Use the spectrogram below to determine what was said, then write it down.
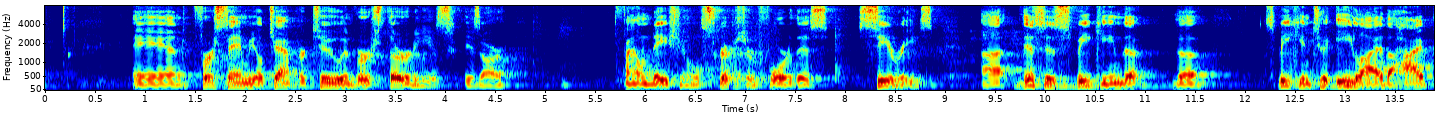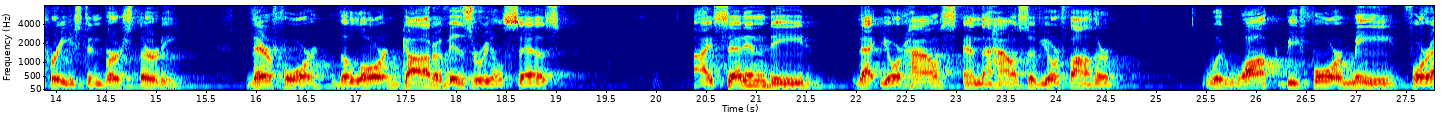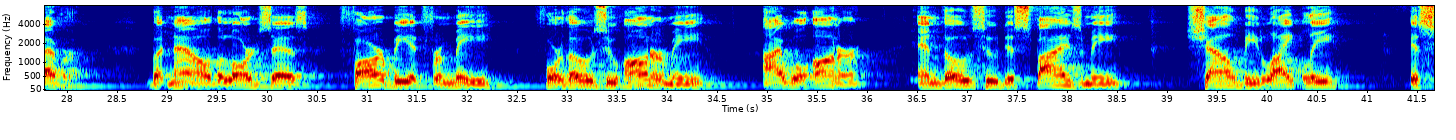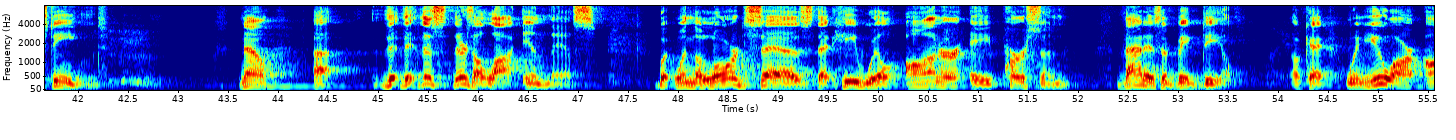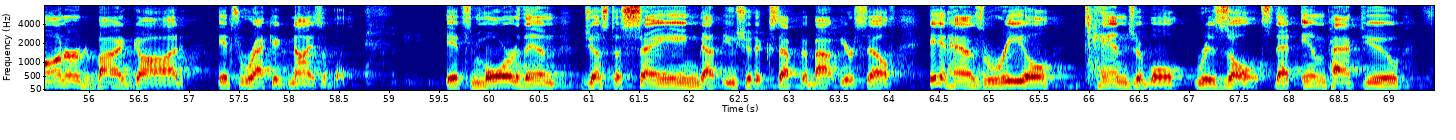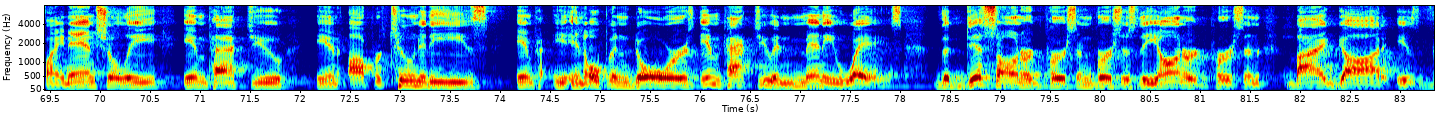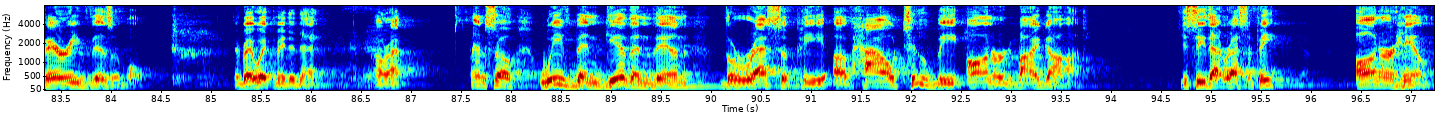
And 1 Samuel chapter 2 and verse 30 is, is our foundational scripture for this series. Uh, this is speaking the, the speaking to Eli the high priest in verse 30. Therefore, the Lord God of Israel says, I said indeed that your house and the house of your father would walk before me forever. But now the Lord says, Far be it from me, for those who honor me, I will honor, and those who despise me shall be lightly esteemed. Now, uh, th- th- this, there's a lot in this. But when the Lord says that he will honor a person, that is a big deal. Okay? When you are honored by God, it's recognizable. It's more than just a saying that you should accept about yourself. It has real, tangible results that impact you financially, impact you in opportunities, in open doors, impact you in many ways. The dishonored person versus the honored person by God is very visible. Everybody with me today? All right. And so we've been given then the recipe of how to be honored by God. You see that recipe? Honor Him.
